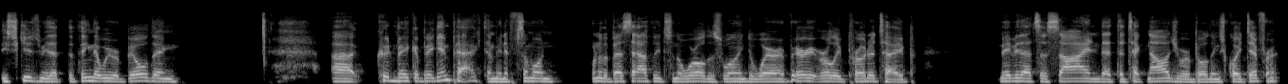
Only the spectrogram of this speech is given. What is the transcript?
excuse me, that the thing that we were building uh, could make a big impact. I mean, if someone, one of the best athletes in the world, is willing to wear a very early prototype, maybe that's a sign that the technology we're building is quite different.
